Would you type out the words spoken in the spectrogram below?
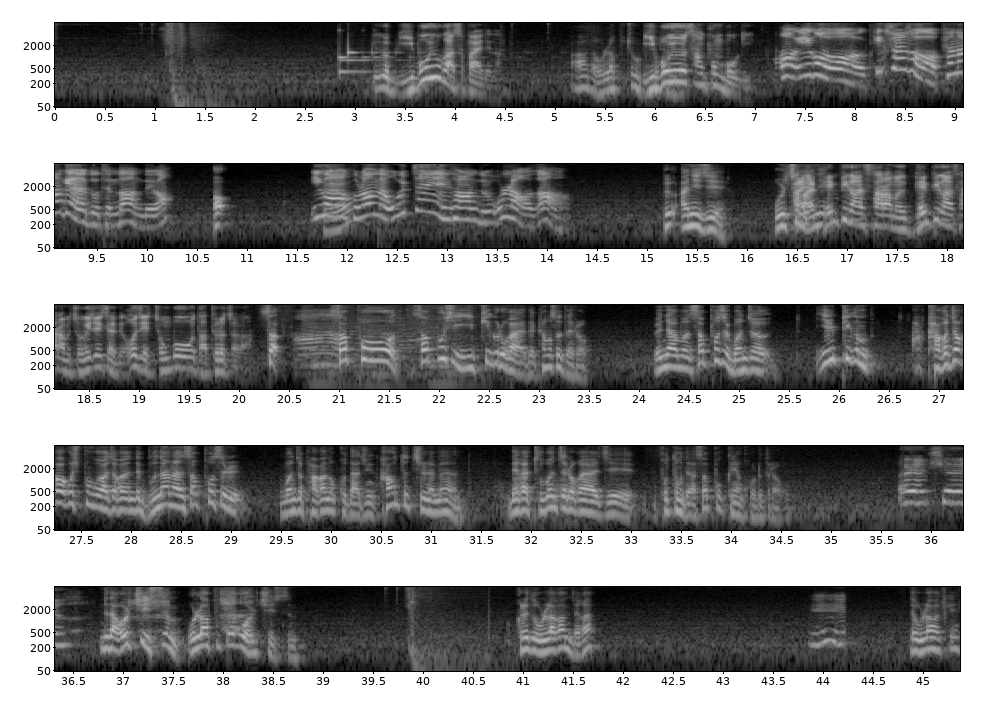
이거 미보유 가서 봐야 되나? 아 나 올라프 좀 미보유 상품 보기. 어 이거 픽셀에서 편하게 해도 된다는데요? 어? 이거 그래요? 그러면 올체인 사람들 올라가자. 그, 아니지. 올참 아니 아니. 뱀피가 한 사람은 뱀피가 한 사람은 정해져 있어야 돼. 어제 정보 다 들었잖아. 서 아. 서폿 서폿이 2픽으로 가야 돼 평소대로. 왜냐하면 서폿을 먼저 1픽은 가져가고 싶은 거 가져가는데 무난한 서폿을 먼저 박아놓고 나중에 카운터 치려면 내가 두 번째로 가야지 보통 내가 서폿 그냥 고르더라고. 알았어요. 근데 나 얼추 있음. 올라프 빼고 얼추 있음. 그래도 올라가면 내가? 음. 내가 올라갈게.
